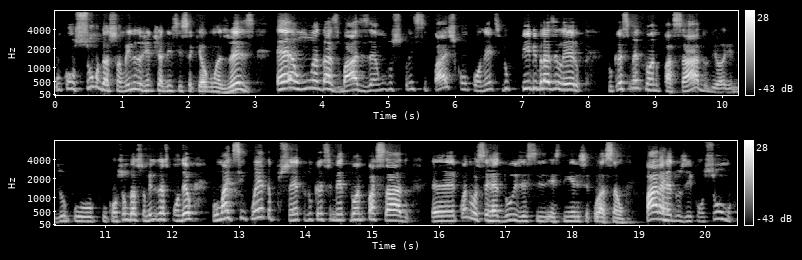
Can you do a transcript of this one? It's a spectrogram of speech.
O consumo das famílias, a gente já disse isso aqui algumas vezes, é uma das bases, é um dos principais componentes do PIB brasileiro. No crescimento do ano passado, Diógenes, o, o, o consumo das famílias respondeu por mais de 50% do crescimento do ano passado. É, quando você reduz esse, esse dinheiro em circulação para reduzir consumo,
